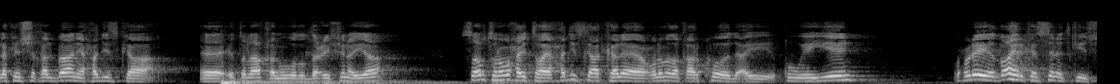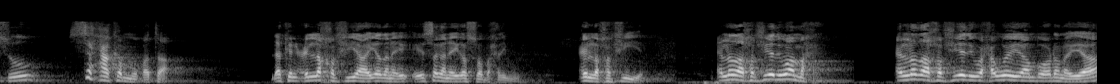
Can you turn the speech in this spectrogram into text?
Laakiin sheekh albaani xadiidka itlaaqan wuu wada daciifinayaa. Sababtuna waxay tahay xadiidka kale ee culammada qaarkood ay quweeyeen. Wuxuu leeyahay daahirka sanadkiisu sixa ka muuqata laakiin cillo khafiya iyadana isagana iga soo baxday buuri. Cilla khafiya. Cilladaa khafiyadii waa maxay? Cilladaa khafiyadii waxa weeyaan buu odhanayaa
